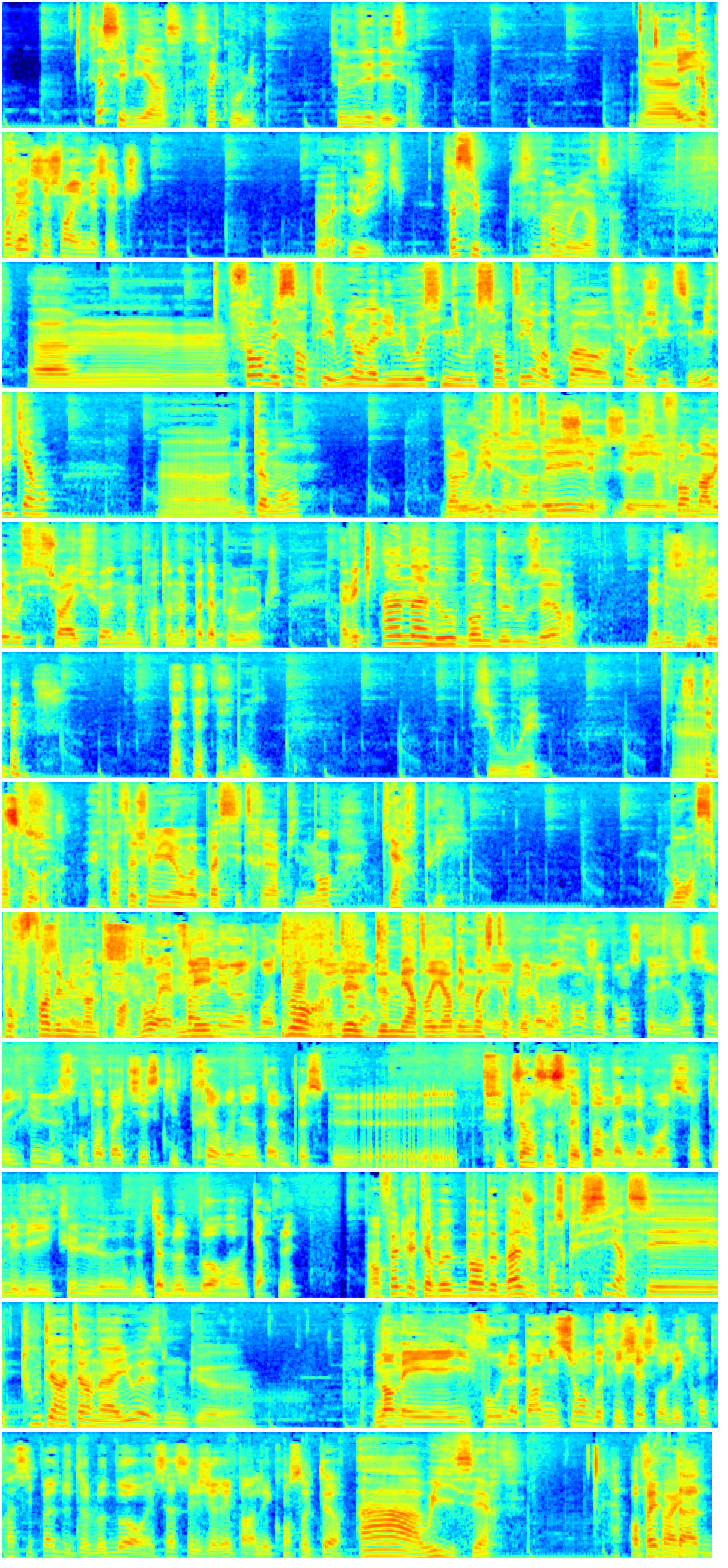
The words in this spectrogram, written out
Ça, c'est bien, ça, ça cool. Ça va nous aider, ça. Euh, et donc une après- conversation iMessage. Ouais, logique. Ça, c'est vraiment bien, ça. Forme et santé. Oui, on a du nouveau aussi niveau santé. On va pouvoir faire le suivi de ses médicaments. Notamment dans Oui, l'application euh, santé. L'application forme arrive aussi sur l'iPhone, même quand on n'a pas d'Apple Watch. Avec un anneau, bande de losers. L'anneau bougé. bon. Si vous voulez. Euh, partage, partage familial, on va passer très rapidement. CarPlay. Bon, c'est pour fin 2023. Ouais, fin Mais 2023. c'est ce que j'allais Bordel de merde, regardez-moi ce tableau de bord. malheureusement, je pense que les anciens véhicules ne seront pas patchés, ce qui est très regrettable parce que euh, putain, ce serait pas mal d'avoir sur tous les véhicules le, le tableau de bord euh, CarPlay. En fait, le tableau de bord de base, je pense que si, hein, c'est tout est interne à iOS, donc euh, Non, mais il faut la permission d'afficher sur l'écran principal du tableau de bord et ça, c'est géré par les constructeurs. ah oui, certes. En fait, t'as-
